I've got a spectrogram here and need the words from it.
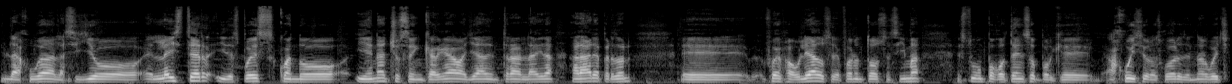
La jugada la siguió el Leicester y después cuando Ienacho se encargaba ya de entrar al, aire, al área, perdón, eh, fue fauleado, se le fueron todos encima. Estuvo un poco tenso porque a juicio los jugadores del Norwich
